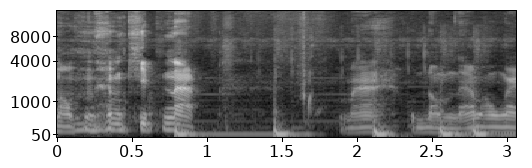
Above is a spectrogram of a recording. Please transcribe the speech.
นอมแนมคิดหนัก มาคุณนอมแนมเอาไง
